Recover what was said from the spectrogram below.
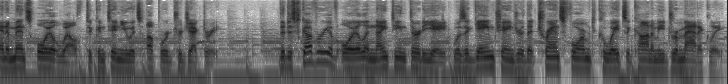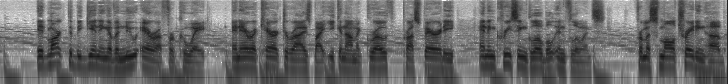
and immense oil wealth to continue its upward trajectory. The discovery of oil in 1938 was a game-changer that transformed Kuwait's economy dramatically. It marked the beginning of a new era for Kuwait, an era characterized by economic growth, prosperity, and increasing global influence. From a small trading hub,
